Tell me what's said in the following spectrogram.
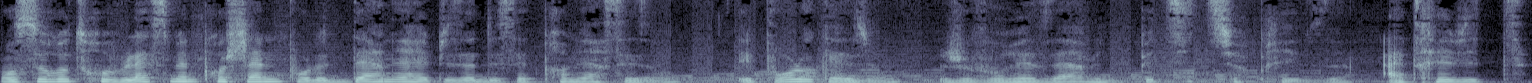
On se retrouve la semaine prochaine pour le dernier épisode de cette première saison. Et pour l'occasion, je vous réserve une petite surprise. À très vite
